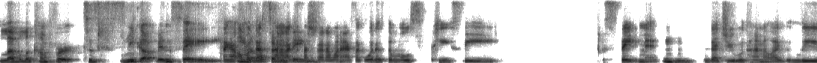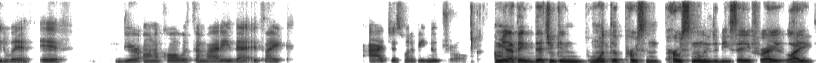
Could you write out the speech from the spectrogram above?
level of comfort to speak up and say, Like, I you know, that's kind of like a question that I want to ask. Like, what is the most PC statement Mhm. that you would kind of like lead with if you're on a call with somebody that it's like, I just want to be neutral. I mean, I think that you can want the person personally to be safe, right? Like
